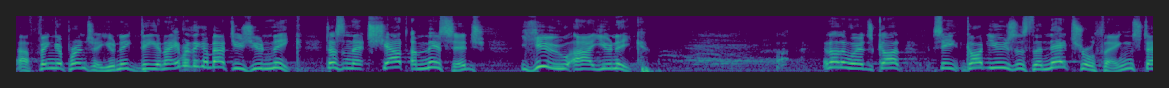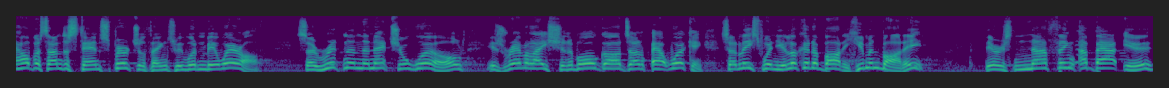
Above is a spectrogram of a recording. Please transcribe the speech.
uh, fingerprints, a unique DNA. Everything about you is unique. Doesn't that shout a message? You are unique. In other words, God, see, God uses the natural things to help us understand spiritual things we wouldn't be aware of. So, written in the natural world is revelation of all God's outworking. So, at least when you look at a body, human body, there is nothing about you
